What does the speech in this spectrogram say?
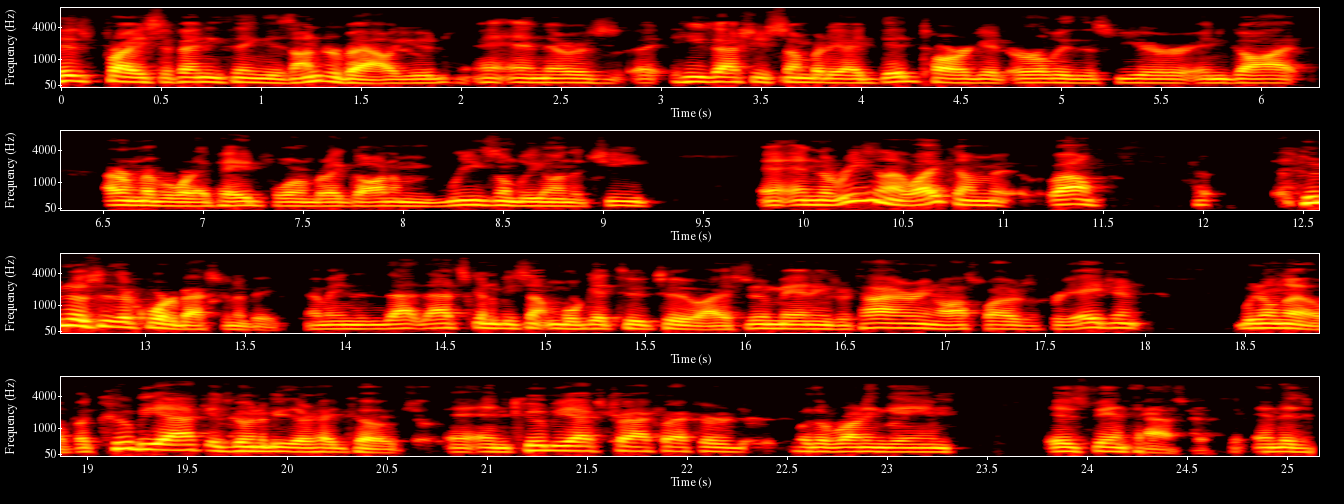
his price, if anything, is undervalued. And there's he's actually somebody I did target early this year and got. I don't remember what I paid for him, but I got him reasonably on the cheap. And the reason I like him, well, who knows who their quarterback's going to be? I mean, that that's going to be something we'll get to too. I assume Manning's retiring, Osweiler's a free agent we don't know. But Kubiak is going to be their head coach, and Kubiak's track record with a running game is fantastic. And as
